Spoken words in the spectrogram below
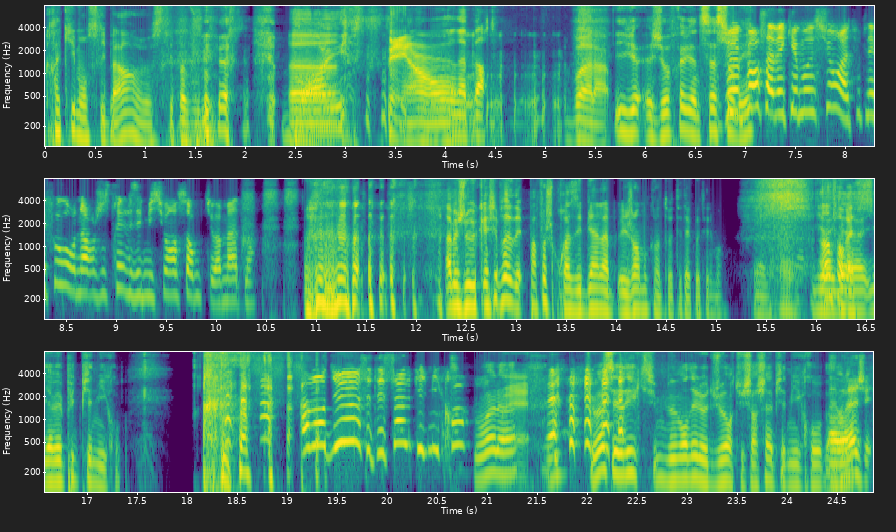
craquer mon slibard. Euh, C'était pas voulu. Euh, Il y en a partout. voilà. Geoffrey vient de Je s'assommer. pense avec émotion à toutes les fois où on a enregistré les émissions ensemble, tu vois, maintenant. ah mais je me cachais pas. Parfois je croisais bien la- les jambes quand t'étais à côté de moi. Il y, a- Enfin, il y il y avait plus de pied de micro. Dieu, c'était ça le pied de micro Voilà. tu vois, Cédric, tu me demandais l'autre jour, tu cherchais un pied de micro. Bah, Bah voilà. j'ai.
